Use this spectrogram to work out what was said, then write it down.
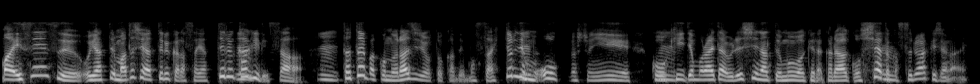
まあ、SNS をやってる、まあ私やってるからさ、やってる限りさ、うん。例えばこのラジオとかでもさ、一人でも多くの人にこううん聞いてもらえたら嬉しいなって思うわけだから、こうシェアとかするわけじゃない？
